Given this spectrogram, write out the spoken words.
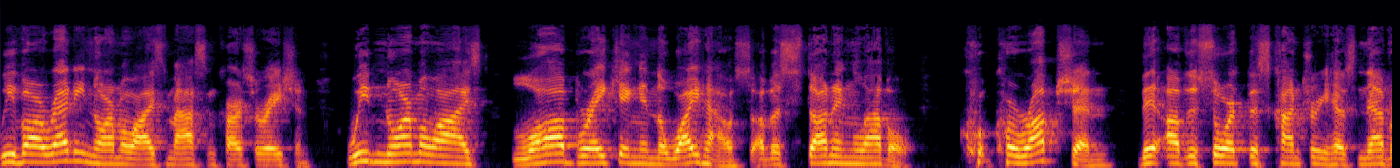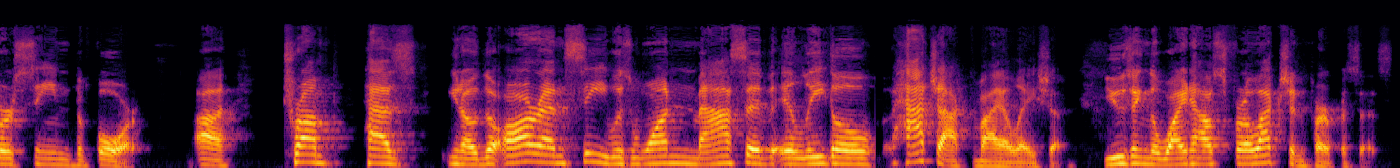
We've already normalized mass incarceration. We've normalized law breaking in the White House of a stunning level, C- corruption of the sort this country has never seen before. Uh, Trump has, you know, the RNC was one massive illegal Hatch Act violation using the White House for election purposes.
